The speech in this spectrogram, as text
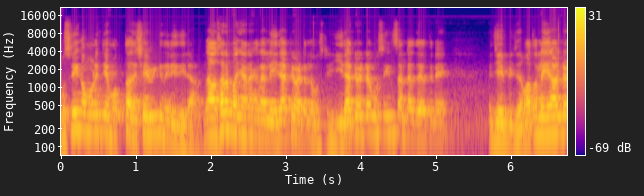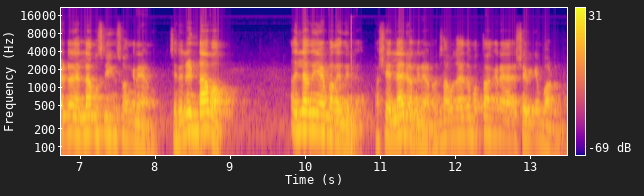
മുസ്ലിം കമ്മ്യൂണിറ്റിയെ മൊത്തം അതിശയിപ്പിക്കുന്ന രീതിയിലാണ്. ഇത് അവസാനം പറഞ്ഞാൽ ഞാൻ അങ്ങനെയല്ല ഈരാറ്റുപേട്ടല്ല മുസ്ലിം. ഈരാറ്റുപേട്ട മുസ്ലിംസ് അല്ല അദ്ദേഹത്തിനെ ജയിപ്പിച്ചത്. മാത്രമല്ല ഈരാട്ടുപേട്ട എല്ലാ മുസ്ലിംസും അങ്ങനെയാണ്. ചിലരുണ്ടാവാം അതില്ലാന്ന് ഞാൻ പറയുന്നില്ല. പക്ഷെ എല്ലാവരും അങ്ങനെയാണ്. ഒരു സമുദായത്തെ മൊത്തം അങ്ങനെ ആക്ഷേപിക്കാൻ പാടുണ്ടോ?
